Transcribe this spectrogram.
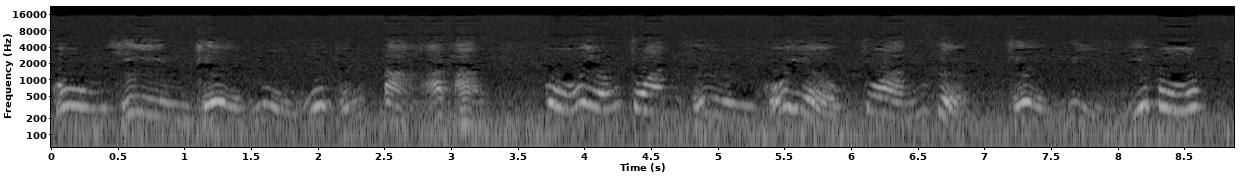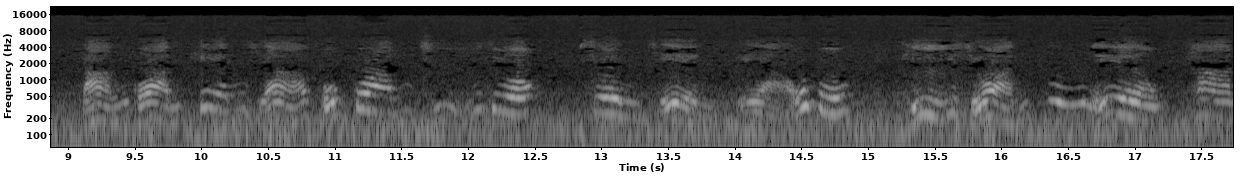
公行之罗布大唐，各有专司，各有专责，这礼部掌管天下不官之究，审前调部，提选资流，参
